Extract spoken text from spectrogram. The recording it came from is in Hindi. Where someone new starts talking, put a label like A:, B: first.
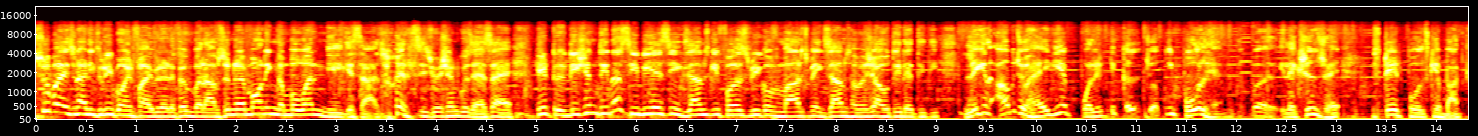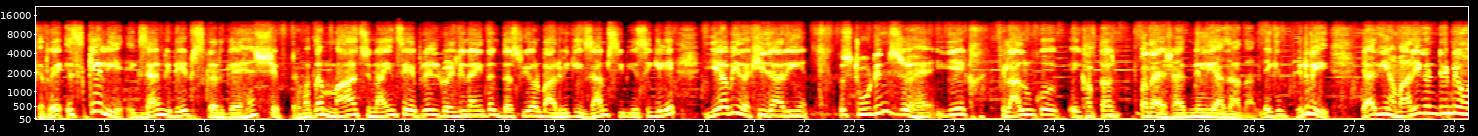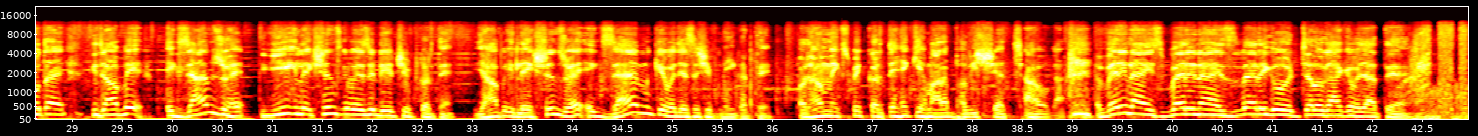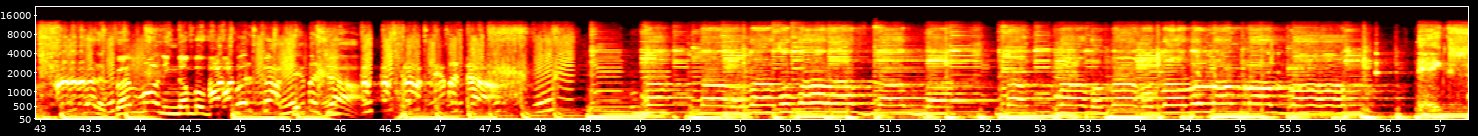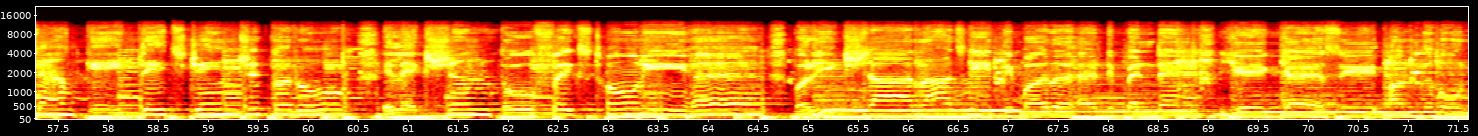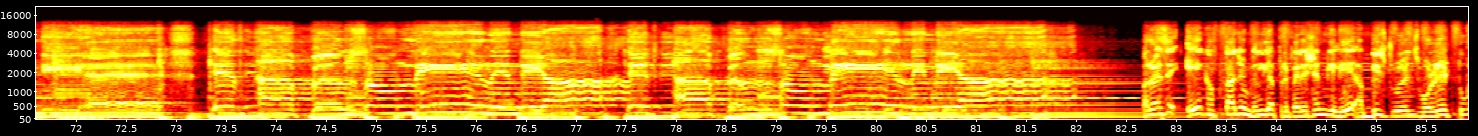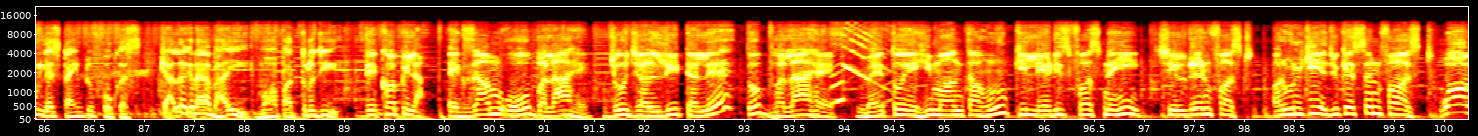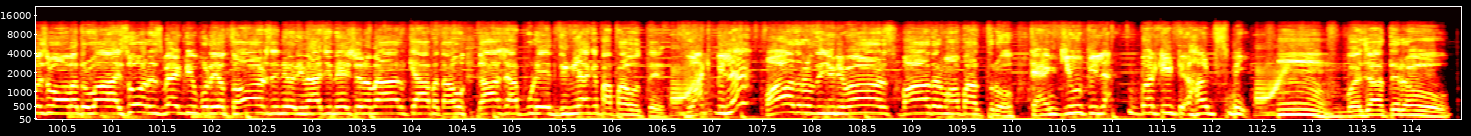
A: एच 93.5 रेड एफएम पर आप सुन रहे मॉर्निंग नंबर वन नील के साथ। सिचुएशन कुछ ऐसा है कि ट्रेडिशन थी ना सीबीएसई एग्ज़ाम्स की फ़र्स्ट वीक ऑफ़ मार्च में एग्ज़ाम्स हमेशा होती रहती थी। लेकिन अब जो है, ये पॉलिटिकल जो अपनी पोल है मतलब इलेक्शन जो है स्टेट पोल्स की बात कर रहे हैं, इसके लिए एग्ज़ाम की डेट्स कर गए हैं शिफ्ट मतलब मार्च नाइन से अप्रैल 29 तक दसवीं और बारहवीं की एग्ज़ाम सीबीएसई के लिए ये अभी रखी जा रही है। तो स्टूडेंट्स जो है, ये फ़िलहाल उनको एक हफ़्ता पता है, शायद मिल गया ज़्यादा। लेकिन फिर भी, यार, ये हमारी कंट्री में होता है कि जहाँ पे एग्ज़ाम जो है ये इलेक्शंस की वजह से डेट शिफ्ट करते हैं। यहाँ पे इलेक्शन जो है एग्ज़ाम के वजह से शिफ्ट नहीं करते। और हम एक्सपेक्ट करते हैं कि हमारा भविष्य अच्छा होगा। Very nice very nice very good चलो गा के बजाते हैं।
B: मॉर्निंग नंबर वन पर काके बजा।
A: एग्ज़ाम के डेट्स चेंज करो। इलेक्शन तो फिक्स्ड होनी है। परीक्षा राजनीति पर है डिपेंडेंट ये कैसी और वैसे एक हफ़्ता जो मिल गया प्रिपरेशन के लिए, अब भी स्टूडेंट्स बोल रहे too less time to focus क्या लग रहा है भाई, मोहपात्र जी?
C: देखो पिला एग्ज़ाम वो बला है जो जल्दी टले तो भला है। मैं तो यही मानता हूँ कि लेडीज़ फ़र्स्ट नहीं चिल्ड्रन फ़र्स्ट और उनकी एजुकेशन फ़र्स्ट।
A: इमेजिनेशन क्या बताऊँ? काश आप पूरे दुनिया के पापा होते।
C: व्हाट पिला?
A: Father of the universe father Mohapatra.
C: Thank you पिला बट इट हर्ट्स मी
A: बजाते रहो।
